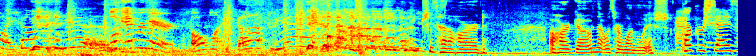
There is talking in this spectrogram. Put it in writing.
my God, yes. Look everywhere. Oh my God, yes. She's had a hard a hard go, and that was her one wish. Parker says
